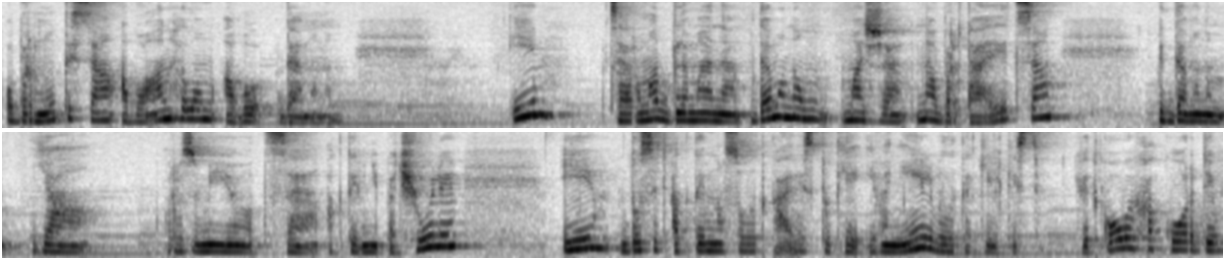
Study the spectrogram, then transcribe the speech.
обернутися або ангелом, або демоном. І цей аромат для мене демоном майже не обертається. Під демоном я розумію, це активні пачулі і досить активна солодкавість. Тут є і ваніль, велика кількість квіткових акордів,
